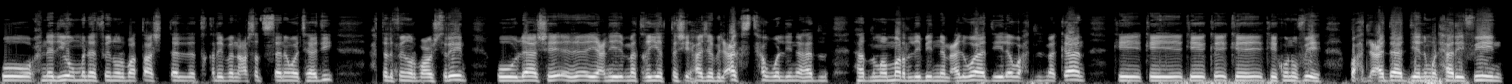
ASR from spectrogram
وحنا اليوم من 2014 حتى تقريبا 10 سنوات هذه حتى 2024 ولا شيء يعني ما تغير حتى شي حاجة بالعكس تحول لنا هذا هذا الممر اللي بيننا مع الوادي إلى واحد المكان كي كي كي كي كي كيكونوا فيه واحد العدد ديال المنحرفين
